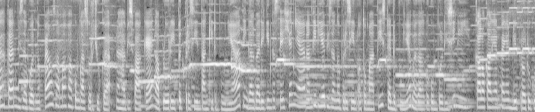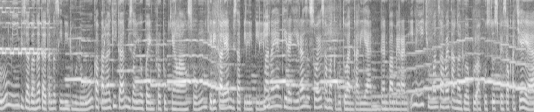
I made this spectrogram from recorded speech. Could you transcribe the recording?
Bahkan bisa buat ngepel sama vakum kasur juga. Nah habis pakai nggak perlu ribet bersihin tangki debunya, tinggal balikin ke stationnya. Nanti dia bisa ngebersihin otomatis dan debunya bakal kekumpul di sini. Kalau kalian pengen beli produk Kurumi bisa banget datang ke sini dulu. Kapan lagi kan bisa nyobain produknya langsung. Jadi kalian bisa pilih-pilih mana yang kira-kira sesuai sama kebutuhan kalian. Dan pameran ini cuma sampai tanggal 20 Agustus besok aja ya.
